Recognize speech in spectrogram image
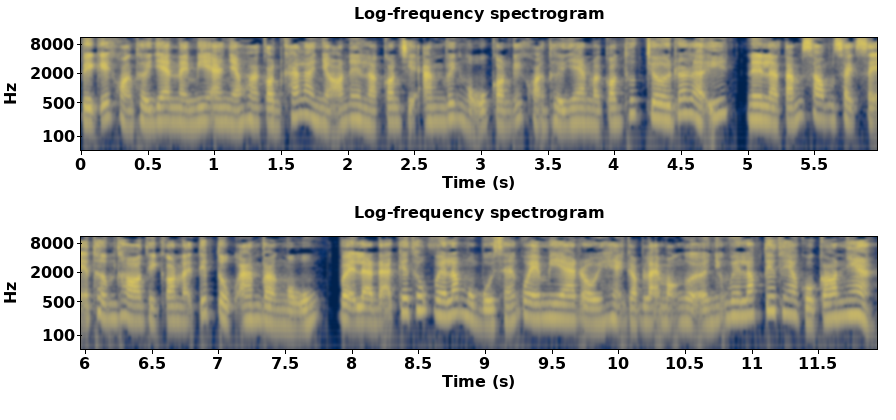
Vì cái khoảng thời gian này Mia nhà Hoa còn khá là nhỏ nên là con chỉ ăn với ngủ, còn cái khoảng thời gian mà con thức chơi rất là ít. Nên là tắm xong sạch sẽ, thơm tho thì con lại tiếp tục ăn và ngủ. Vậy là đã kết thúc vlog một buổi sáng của em Mia rồi. Hẹn gặp lại mọi người ở những vlog tiếp theo của con nha.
